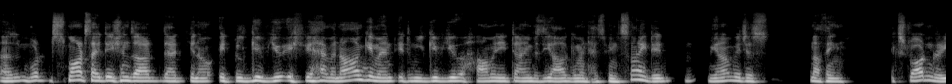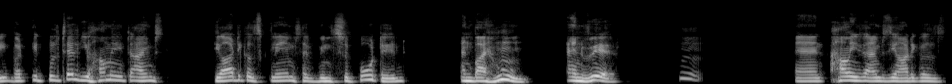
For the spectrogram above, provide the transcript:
uh, what smart citations are that you know it will give you if you have an argument it will give you how many times the argument has been cited you know which is nothing extraordinary but it will tell you how many times the article's claims have been supported and by whom? And where? Hmm. and how many times the article's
